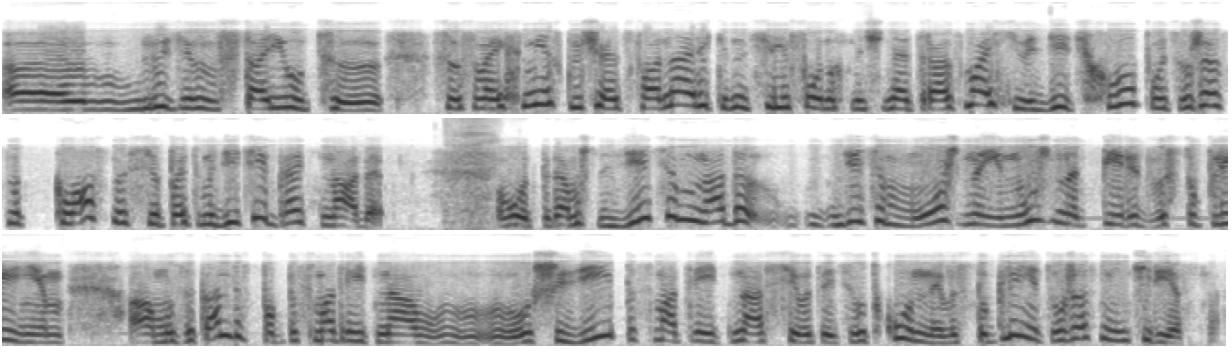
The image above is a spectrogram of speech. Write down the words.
Э, люди встают э, со своих мест, включают фонарики на телефонах, начинают размахивать, дети хлопают. Ужасно классно все, поэтому детей брать надо. Вот, потому что детям надо, детям можно и нужно перед выступлением а, музыкантов посмотреть на лошадей, посмотреть на все вот эти вот конные выступления. Это ужасно интересно.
